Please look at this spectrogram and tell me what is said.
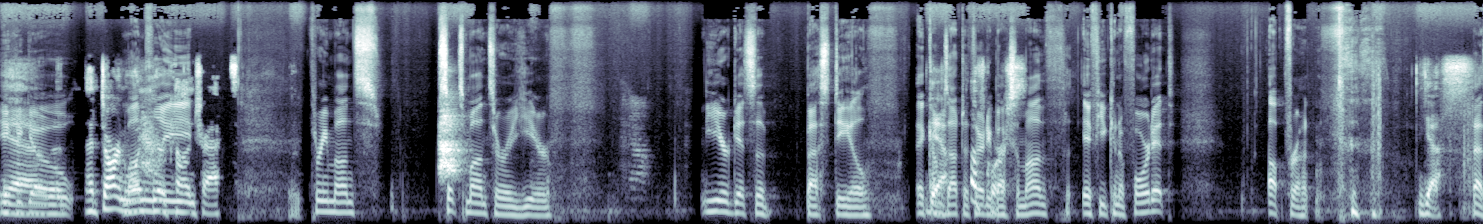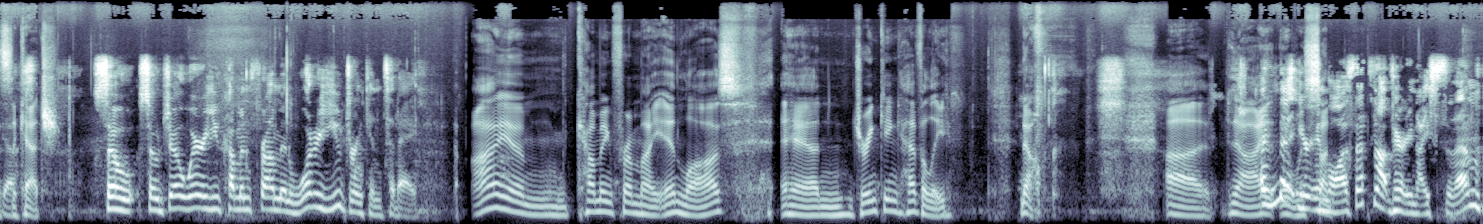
You yeah, could go that, darn one monthly- year contract. Three months, six months, or a year. Year gets the best deal. It comes Yeah, out to 30 bucks a month if you can afford it upfront. Yes, That's the catch. So, so Joe, where are you coming from, and what are you drinking today? I am coming from my in laws and drinking heavily. No. Uh, no, I, I've met your Sun- in-laws. That's not very nice to them.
